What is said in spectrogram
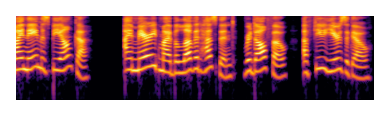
My name is Bianca. I married my beloved husband, Rodolfo, a few years ago.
